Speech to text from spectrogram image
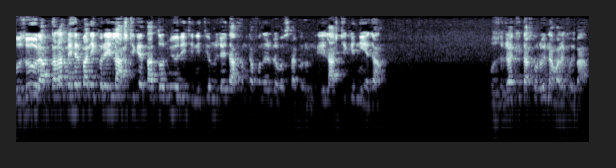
হুজুর আপনারা মেহরবানি করে এই লাশটিকে তার ধর্মীয় রীতিনীতি অনুযায়ী দাফন কাফনের ব্যবস্থা করুন। এই লাশটিকে নিয়ে যান। হুজুররা কি তা করুন? আমারে কইবা।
